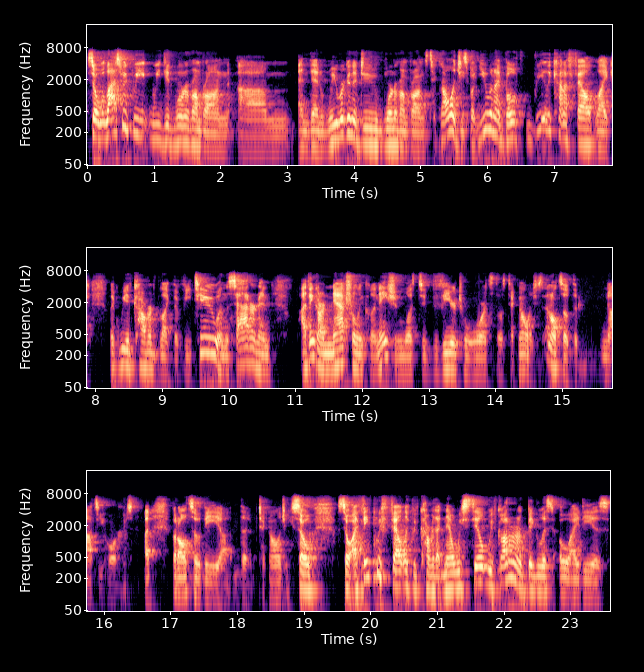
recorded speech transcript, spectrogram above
So last week we, we did Wernher von Braun, um, and then we were going to do Wernher von Braun's technologies, but you and I both really kind of felt like like we had covered like the V2 and the Saturn, and I think our natural inclination was to veer towards those technologies, and also the Nazi horrors, but but also the uh, the technology. So so I think we felt like we've covered that. Now we still we've got on our big list O ideas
